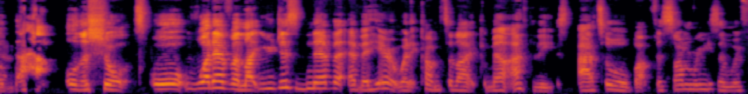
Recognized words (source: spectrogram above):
yeah. the hat, or the shorts, or whatever. Like you just never ever hear it when it comes to like male athletes at all. But for some reason, with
